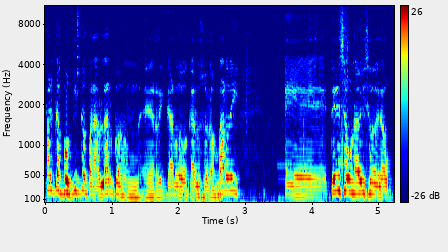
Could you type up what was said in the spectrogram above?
falta poquito para hablar con eh, Ricardo Caruso Lombardi. Eh, ¿Tenés algún aviso de la UP?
